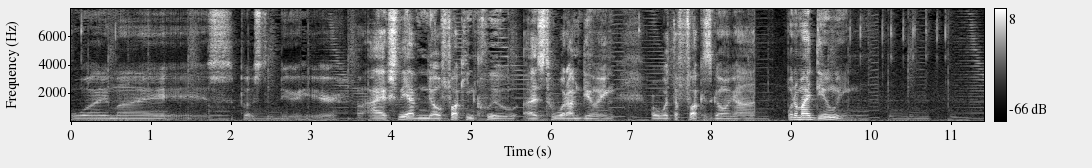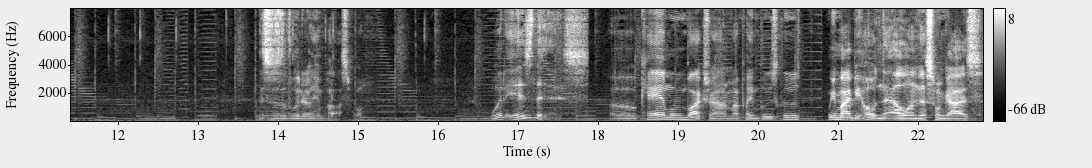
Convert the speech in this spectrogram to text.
what am I supposed to do here? I actually have no fucking clue as to what I'm doing or what the fuck is going on. What am I doing? This is literally impossible. What is this? Okay, I'm moving blocks around. Am I playing Blues Clues? We might be holding the L on this one, guys.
